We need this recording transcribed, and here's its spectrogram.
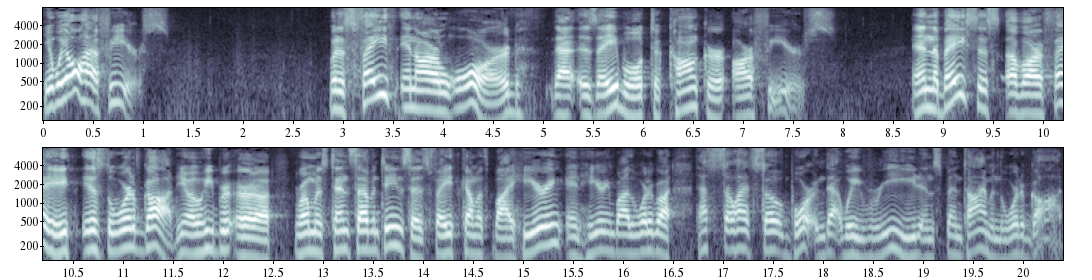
You know, we all have fears. But it's faith in our Lord that is able to conquer our fears. And the basis of our faith is the Word of God. You know, Hebrew, uh, Romans ten seventeen says, "Faith cometh by hearing, and hearing by the Word of God." That's so that's so important that we read and spend time in the Word of God.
